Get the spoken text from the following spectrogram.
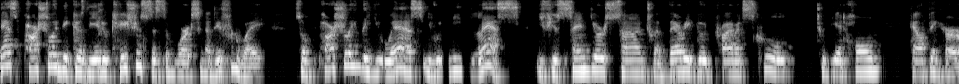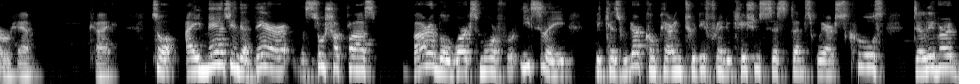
that's partially because the education system works in a different way. So partially in the US, you would need less if you send your son to a very good private school to be at home helping her or him, okay? So I imagine that there, the social class variable works more for Italy because we are comparing two different education systems where schools deliver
